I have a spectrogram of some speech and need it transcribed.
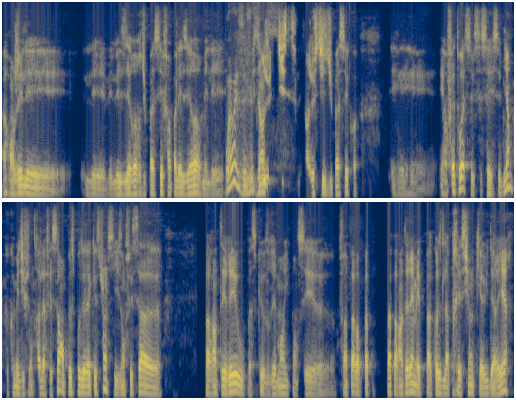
arranger les les, les, les, erreurs du passé, enfin pas les erreurs, mais les, ouais, ouais, les, injustices. les, injustices. les injustices, du passé, quoi. Et, et en fait, ouais, c'est bien que Comédie Centrale a fait ça. On peut se poser la question s'ils ont fait ça euh, par intérêt ou parce que vraiment ils pensaient, euh, enfin pas, pas, pas par intérêt, mais pas à cause de la pression qu'il y a eu derrière,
